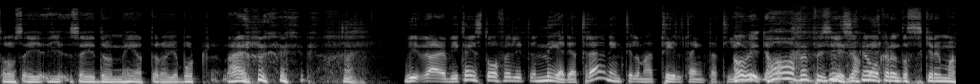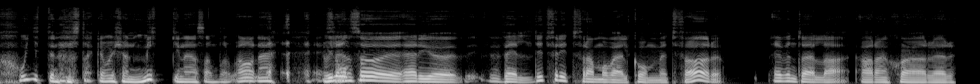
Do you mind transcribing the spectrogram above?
Så de säger, säger dumheter och gör bort sig. Nej. Vi, nej, vi kan ju stå för lite mediaträning till de här tilltänkta ja, vi, tiderna. ja, men precis. Vi kan åka runt och skrämma skiten ur stackarna och köra en mick i näsan på dem. Ja, nej. Sen så är det ju väldigt fritt fram och välkommet för eventuella arrangörer,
